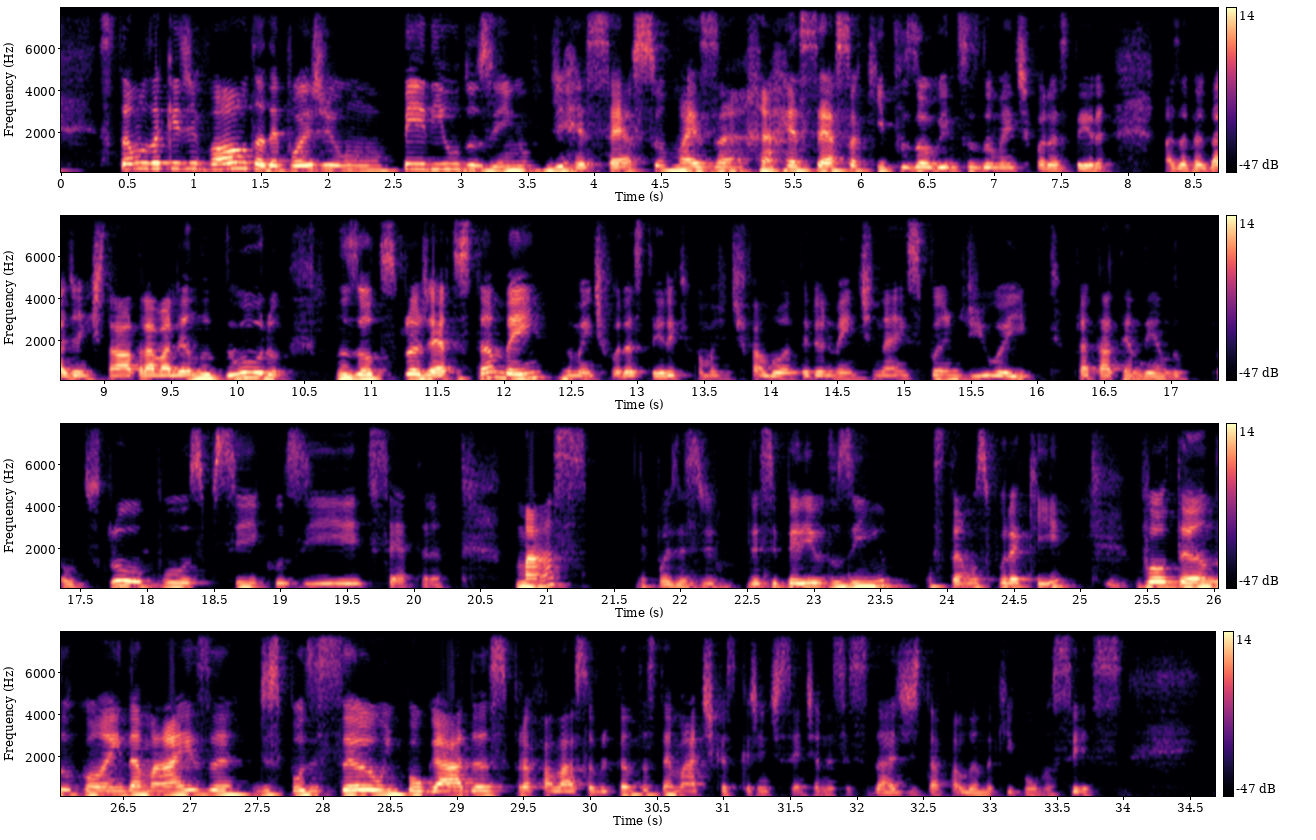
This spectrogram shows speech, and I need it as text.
Estamos aqui de volta depois de um períodozinho de recesso, mas uh, recesso aqui para os ouvintes do Mente Forasteira. Mas a verdade a gente estava trabalhando duro nos outros projetos também do Mente Forasteira, que, como a gente falou anteriormente, né, expandiu aí para estar tá atendendo outros grupos, psicos e etc. Mas depois desse, desse períodozinho, estamos por aqui, voltando com ainda mais a disposição, empolgadas para falar sobre tantas temáticas que a gente sente a necessidade de estar falando aqui com vocês.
